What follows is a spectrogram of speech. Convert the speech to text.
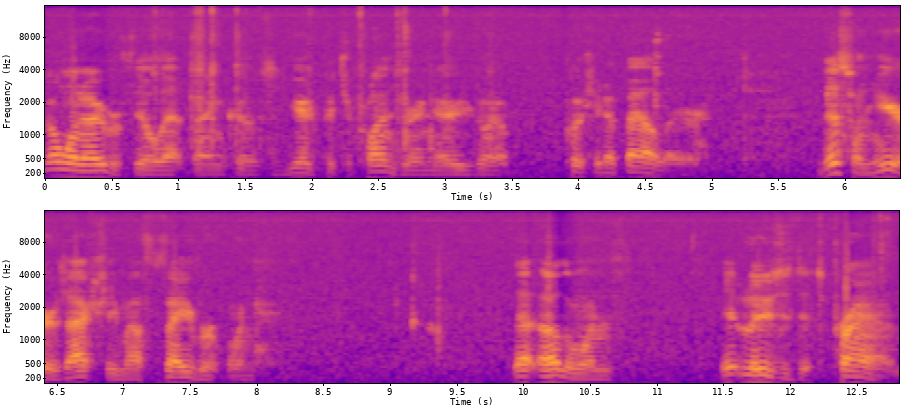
Don't want to overfill that thing because if you have to put your plunger in there, you're going to push it up out of there. This one here is actually my favorite one. That other one, it loses its prime.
